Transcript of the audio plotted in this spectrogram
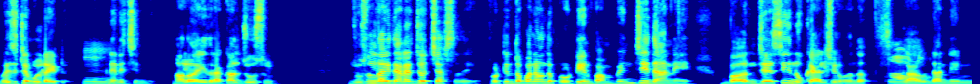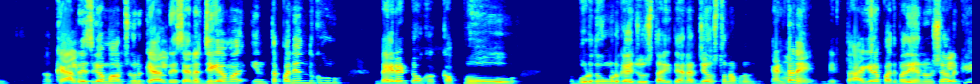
వెజిటేబుల్ డైట్ నేను ఇచ్చింది. నాలుగు ఐదు రకాల జ్యూసులు జ్యూసులు తాగితే ఎనర్జీ వచ్చేస్తుంది. ప్రోటీన్తో పని ఉంది. ప్రోటీన్ పంపించి దాన్ని బర్న్ చేసి నువ్వు కాల్షియం. దాన్ని క్యాలరీస్గా మార్చుకుని క్యాలరీస్ ఎనర్జీగా ఇంత పని ఎందుకు? డైరెక్ట్ ఒక కప్పు బూడిద గుమ్మడికాయ జ్యూస్ తాగితే ఎనర్జీ వస్తున్నప్పుడు వెంటనే మీరు తాగిన పది పదిహేను నిమిషాలకి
